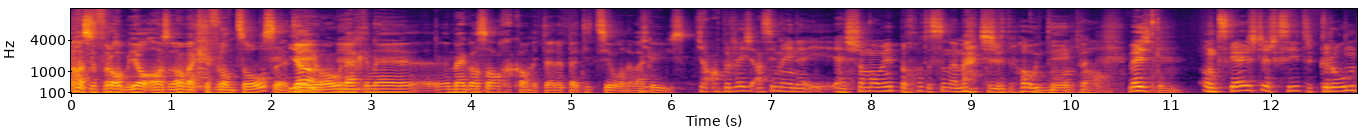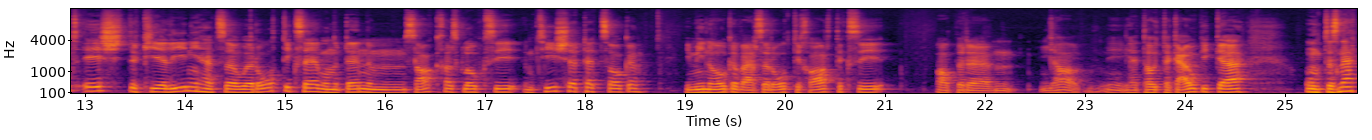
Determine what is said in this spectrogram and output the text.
Also vor allem, ja, also auch wegen den Franzosen. Die Ja, haben ja auch ja. nachher eine, eine mega Sache gehabt mit diesen Petitionen wegen uns. Ja, aber weißt du, also ich meine, ich, hast schon mal mitbekommen, dass so ein Match ist wiederholt wahr. Weißt. Und das Geilste war, der Grund ist, der Chiellini hat so eine rote gesehen, als er dann im Sackers, glaube ich, im T-Shirt hat gezogen. In meinen Augen wäre es eine rote Karte gewesen, aber ähm, ja, er hat halt eine gelbe gegeben. Und dass nicht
